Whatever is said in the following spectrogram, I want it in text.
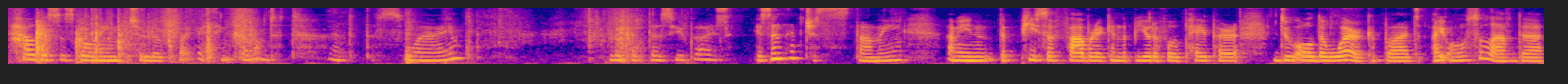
how this is going to look like. I think I want it this way. Look at this, you guys. Isn't it just stunning? I mean, the piece of fabric and the beautiful paper do all the work, but I also love the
